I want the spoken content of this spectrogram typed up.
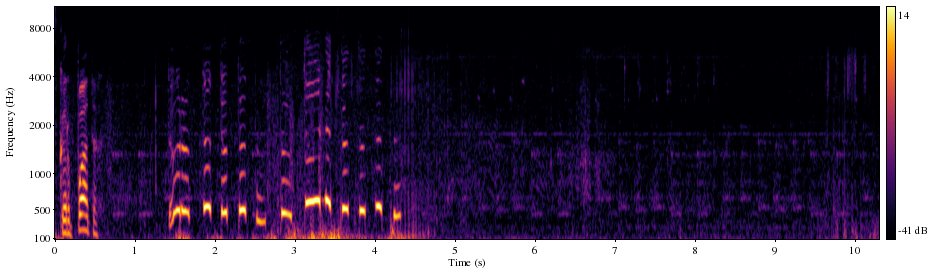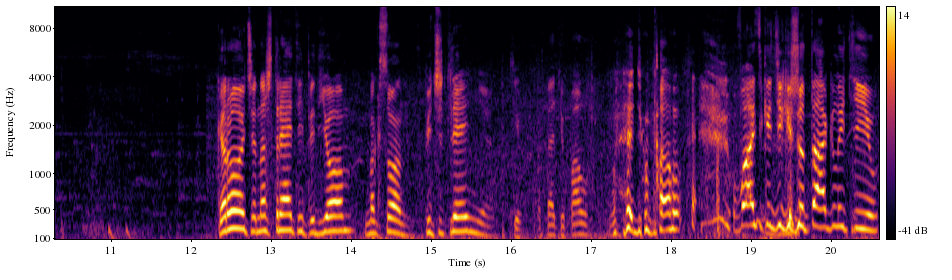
в Карпатах. Туру-ту-ту-ту-ту-ту-ту-ту-ту-ту. Коротше, наш третій підйом. Максон, впечатлення. Опять упав. Блядь, упав. Васька тільки що так летів.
